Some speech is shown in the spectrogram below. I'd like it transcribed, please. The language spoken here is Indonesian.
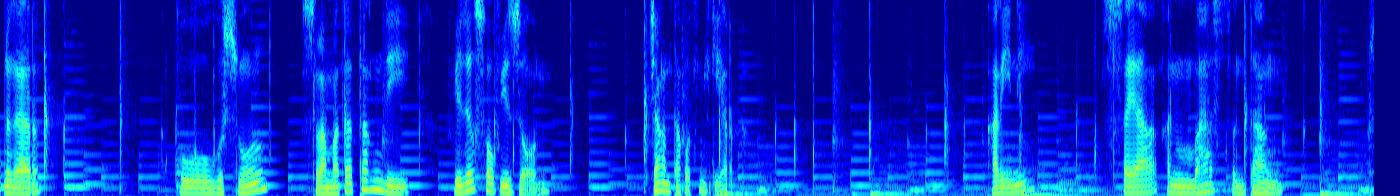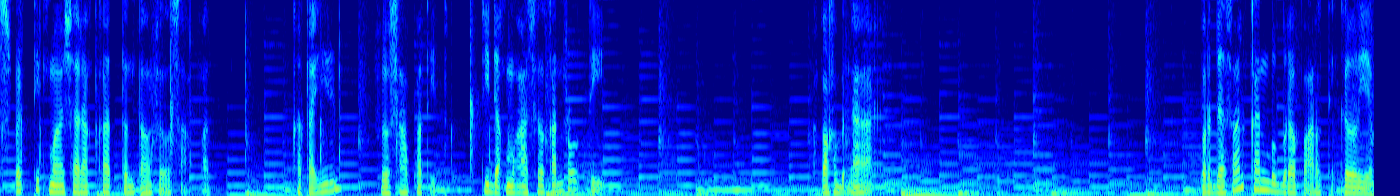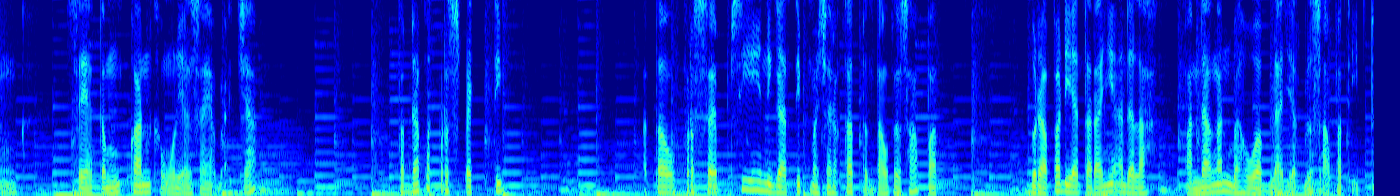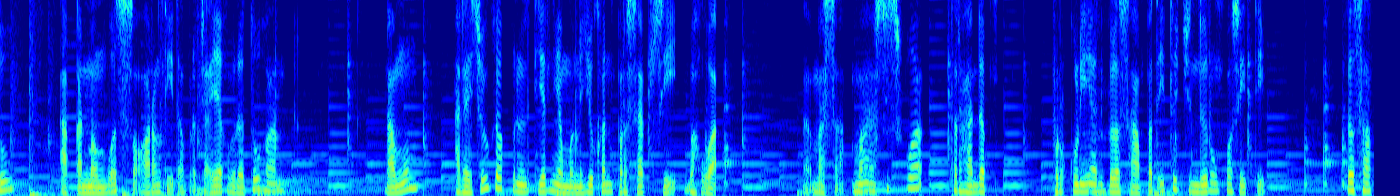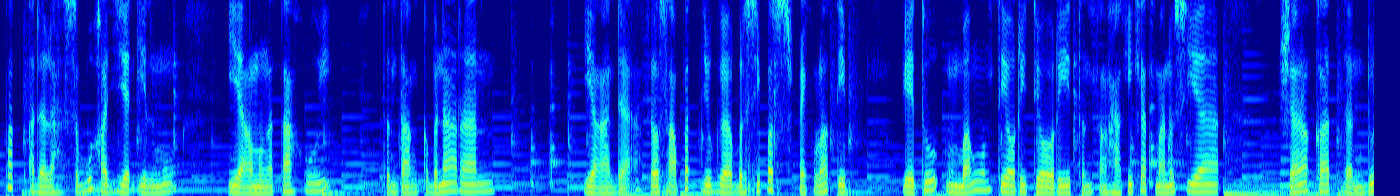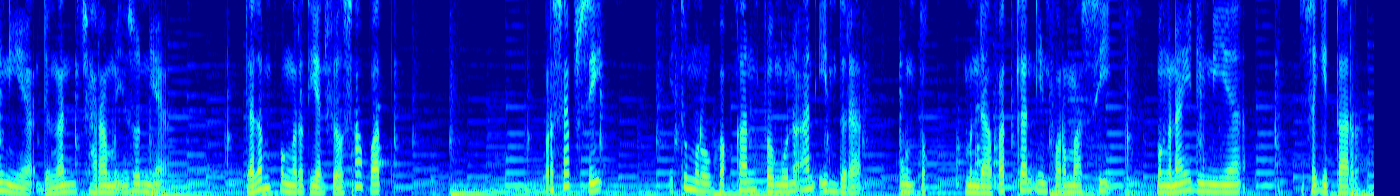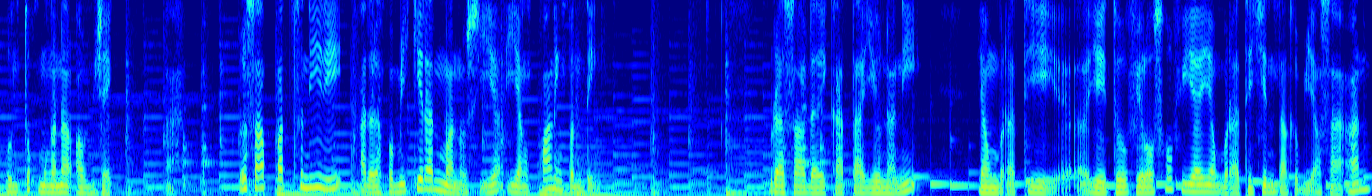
Dengar, aku Gusmul. Selamat datang di Philosophy Zone. Jangan takut mikir. Kali ini saya akan membahas tentang perspektif masyarakat tentang filsafat. Katanya, filsafat itu tidak menghasilkan roti. Apakah benar? Berdasarkan beberapa artikel yang saya temukan kemudian saya baca terdapat perspektif atau persepsi negatif masyarakat tentang filsafat. Beberapa di antaranya adalah pandangan bahwa belajar filsafat itu akan membuat seseorang tidak percaya kepada Tuhan. Namun, ada juga penelitian yang menunjukkan persepsi bahwa eh, masa mahasiswa terhadap perkuliahan filsafat itu cenderung positif. Filsafat adalah sebuah kajian ilmu yang mengetahui tentang kebenaran yang ada. Filsafat juga bersifat spekulatif, yaitu membangun teori-teori tentang hakikat manusia, masyarakat, dan dunia dengan cara menyusunnya. Dalam pengertian filsafat, persepsi itu merupakan penggunaan indera untuk mendapatkan informasi mengenai dunia sekitar untuk mengenal objek. Filsafat sendiri adalah pemikiran manusia yang paling penting. Berasal dari kata Yunani yang berarti eh, yaitu filosofia yang berarti cinta kebiasaan.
